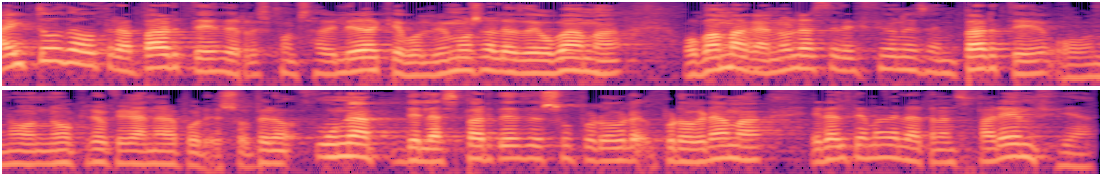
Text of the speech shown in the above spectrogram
Hay toda otra parte de responsabilidad que volvemos a lo de Obama. Obama ganó las elecciones en parte, o no, no creo que ganara por eso, pero una de las partes de su programa era el tema de la transparencia.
